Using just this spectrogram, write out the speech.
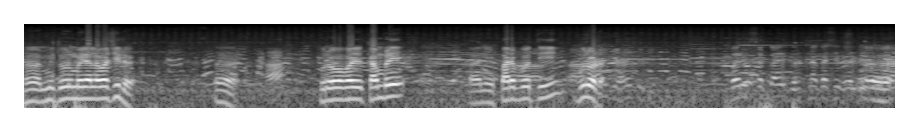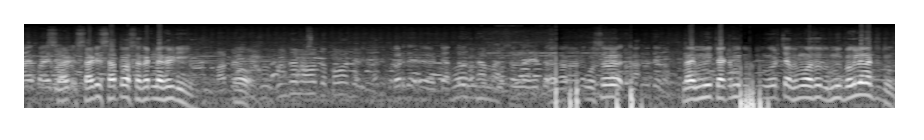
हां मी दोन महिन्याला वाचिलं. हां. पूर्वबाई कांबळे आणि पार्वती बुरड. बरी सकाळी घटना कशी घडली? काय अं, पाहिलं? साडे साडेसात वाजता घटना घडली. हो. अं, ट्रॅक्टर हे कोसळ नाही मी मी वरच्या भीमात होतो. मी बघलं ना तिथून.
